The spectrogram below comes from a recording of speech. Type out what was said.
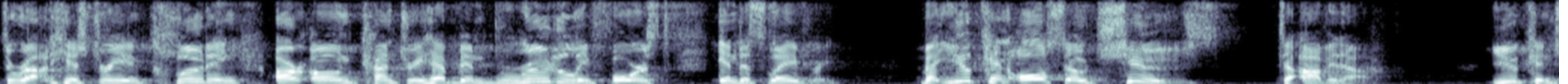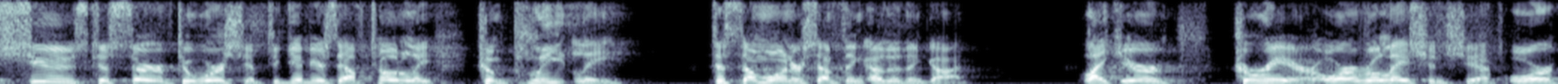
throughout history, including our own country, have been brutally forced into slavery. But you can also choose to avodah. You can choose to serve, to worship, to give yourself totally, completely to someone or something other than God. Like your career or a relationship or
